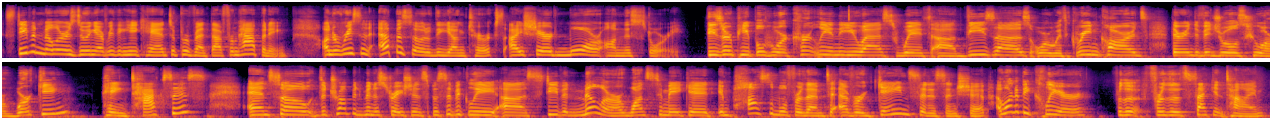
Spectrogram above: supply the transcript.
Stephen Miller is doing everything he can to prevent that from happening. On a recent episode of The Young Turks, I shared more on this story. These are people who are currently in the US with uh, visas or with green cards. They're individuals who are working paying taxes. And so the Trump administration, specifically uh, Stephen Miller, wants to make it impossible for them to ever gain citizenship. I want to be clear for the for the second time.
